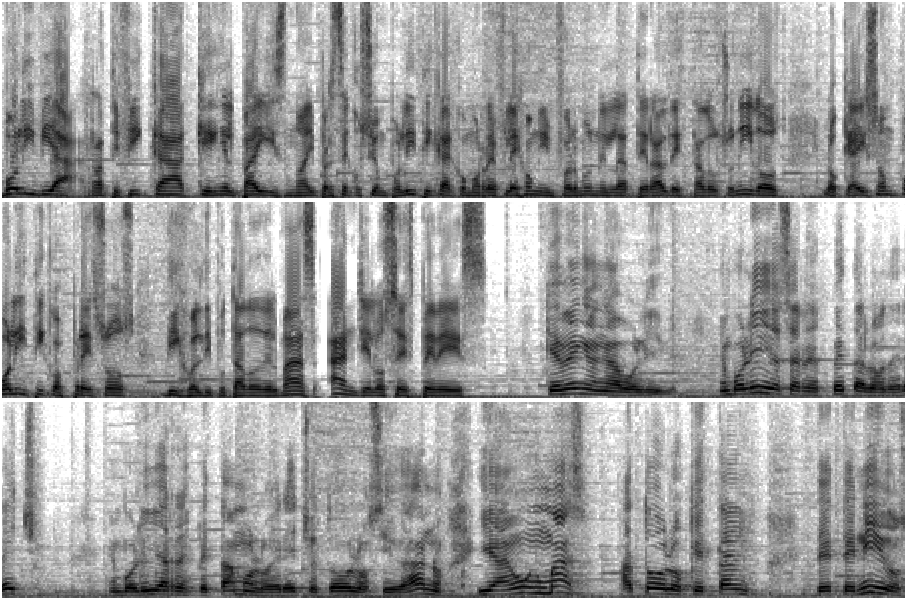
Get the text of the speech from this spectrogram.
Bolivia ratifica que en el país no hay persecución política como refleja un informe unilateral de Estados Unidos. Lo que hay son políticos presos, dijo el diputado del MAS, Ángelo Céspedes. Que vengan a Bolivia. En Bolivia se respetan los derechos. En Bolivia respetamos los derechos de todos los ciudadanos y aún más a todos los que están detenidos.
